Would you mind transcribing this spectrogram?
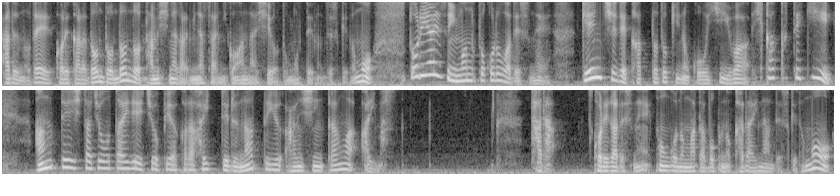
あるのでこれからどんどんどんどん試しながら皆さんにご案内しようと思ってるんですけどもとりあえず今のところはですね現地で買った時のコーヒーは比較的安定した状態でエチオピアから入ってるなっていう安心感はあります。ただこれがですね今後のまた僕の課題なんですけども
